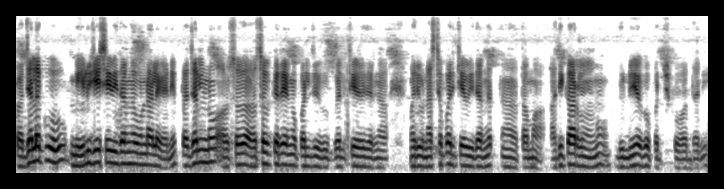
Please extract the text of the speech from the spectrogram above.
ప్రజలకు మేలు చేసే విధంగా ఉండాలి కానీ ప్రజలను అసౌ అసౌకర్యంగా పలిచే పలిచే విధంగా మరియు నష్టపరిచే విధంగా తమ అధికారులను దుర్వినియోగపరుచుకోవద్దని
